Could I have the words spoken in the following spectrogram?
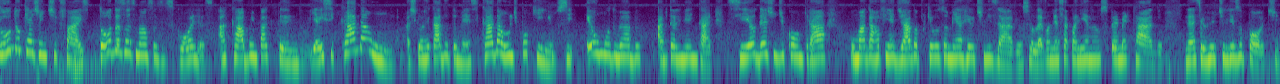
tudo que a gente faz, todas as nossas escolhas acabam impactando. E aí, se cada um, acho que o recado também é: se cada um de pouquinho, se eu mudo meu hábito alimentar, se eu deixo de comprar uma garrafinha de água porque eu uso a minha reutilizável, se eu levo a minha sacolinha no supermercado, né, se eu reutilizo o pote.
